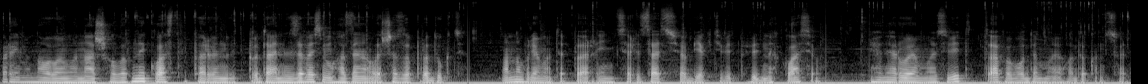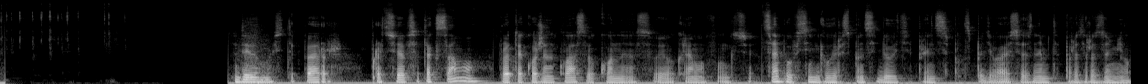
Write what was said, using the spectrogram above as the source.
Перейменовуємо наш головний клас, тепер він відповідає не за весь магазин, а лише за продукти. Оновлюємо тепер ініціалізацію об'єктів відповідних класів, генеруємо звіт та виводимо його до консолі. Дивимось, тепер працює все так само, проте кожен клас виконує свою окрему функцію. Це був Single Responsibility Principle. Сподіваюся, з ним тепер зрозуміло.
